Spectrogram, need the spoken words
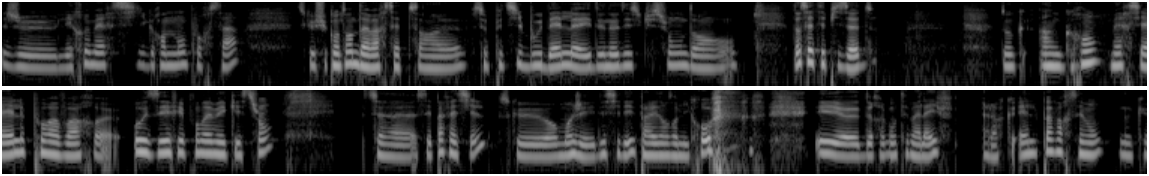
Je les remercie grandement pour ça. Parce que je suis contente d'avoir euh, ce petit bout d'elle et de nos discussions dans, dans cet épisode. Donc, un grand merci à elle pour avoir euh, osé répondre à mes questions. C'est pas facile, parce que euh, moi j'ai décidé de parler dans un micro et euh, de raconter ma life, alors que elle, pas forcément. Donc,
